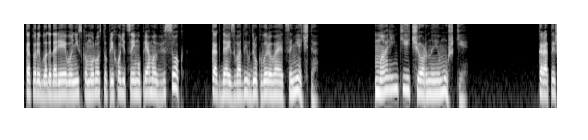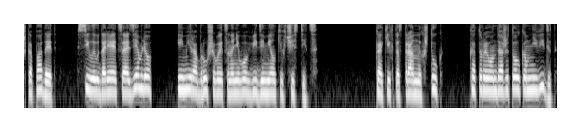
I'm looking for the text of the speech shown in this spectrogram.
который благодаря его низкому росту приходится ему прямо в висок, когда из воды вдруг вырывается нечто. Маленькие черные мушки. Коротышка падает, силой ударяется о землю, и мир обрушивается на него в виде мелких частиц. Каких-то странных штук, которые он даже толком не видит,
